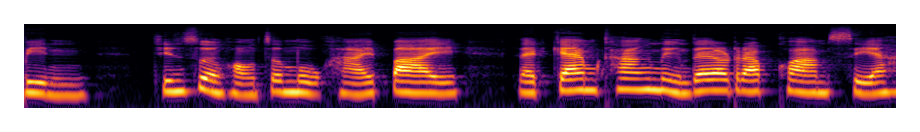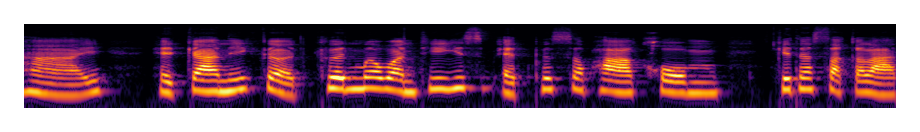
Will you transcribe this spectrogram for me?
บิน ชิ้นส่วนของจมูกหายไป และแก้มข้างหนึ่งได้รับความเสียหาย เหตุการณ์นี้เกิดขึ้นเมื่อวันที่ 21 พฤษภาคมคิทศักราช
